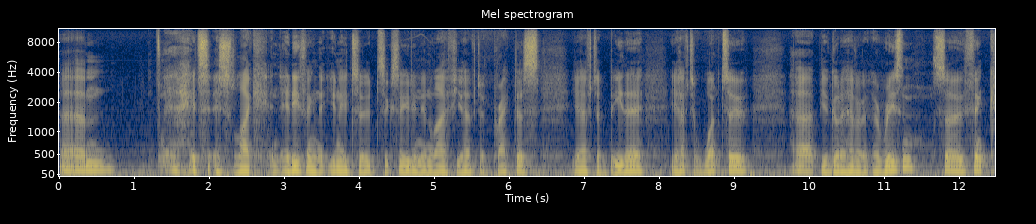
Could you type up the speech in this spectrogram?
Um, it's it's like in anything that you need to succeed in in life. You have to practice, you have to be there, you have to want to. Uh, you've got to have a, a reason. So think,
